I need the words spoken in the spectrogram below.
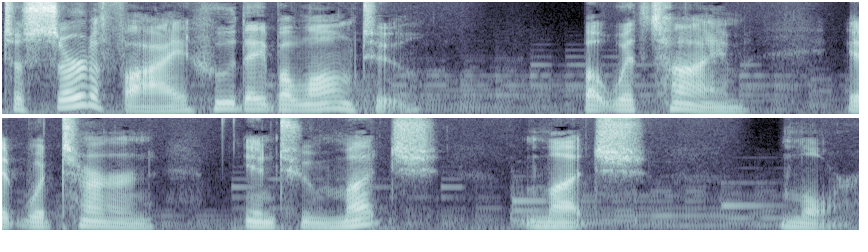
to certify who they belonged to. But with time, it would turn into much, much more.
